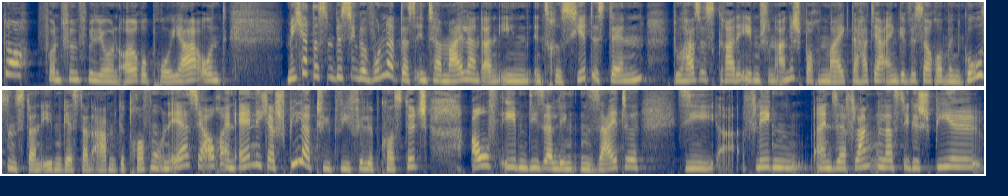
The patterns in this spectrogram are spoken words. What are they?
Doch, von fünf Millionen Euro pro Jahr. Und mich hat das ein bisschen gewundert, dass Inter Mailand an ihn interessiert ist, denn du hast es gerade eben schon angesprochen, Mike, da hat ja ein gewisser Robin Gosens dann eben gestern Abend getroffen und er ist ja auch ein ähnlicher Spielertyp wie Philipp Kostic auf eben dieser linken Seite. Sie pflegen ein sehr flankenlastiges Spiel,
